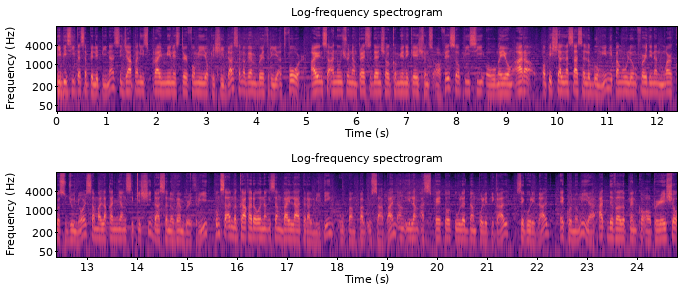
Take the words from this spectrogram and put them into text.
Bibisita sa Pilipinas si Japanese Prime Minister Fumio Kishida sa November 3 at 4. Ayon sa anunsyo ng Presidential Communications Office o PCO ngayong araw, opisyal na sasalubungin ni Pangulong Ferdinand Marcos Jr. sa Malacanang si Kishida sa November 3 kung saan magkakaroon ng isang bilateral meeting upang pag-usapan ang ilang aspeto tulad ng politikal, seguridad, ekonomiya at development cooperation.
